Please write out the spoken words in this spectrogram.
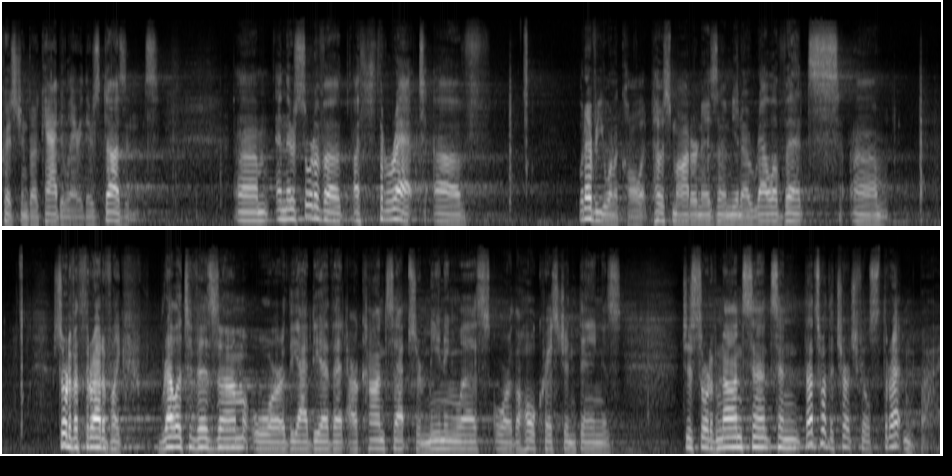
Christian vocabulary. There's dozens. Um, and there's sort of a, a, threat of whatever you want to call it postmodernism, you know, relevance, um, sort of a threat of like relativism or the idea that our concepts are meaningless or the whole Christian thing is just sort of nonsense. And that's what the church feels threatened by.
